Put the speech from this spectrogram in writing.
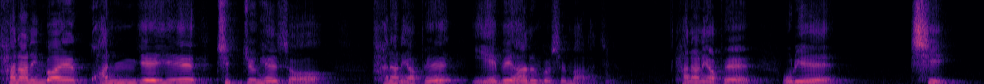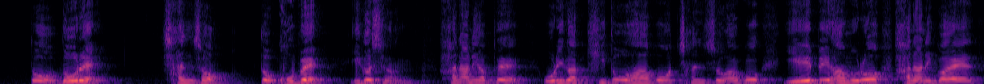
하나님과의 관계에 집중해서 하나님 앞에 예배하는 것을 말하죠. 하나님 앞에 우리의 시, 또 노래, 찬송, 또 고백 이것은 하나님 앞에 우리가 기도하고 찬송하고 예배함으로 하나님과의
